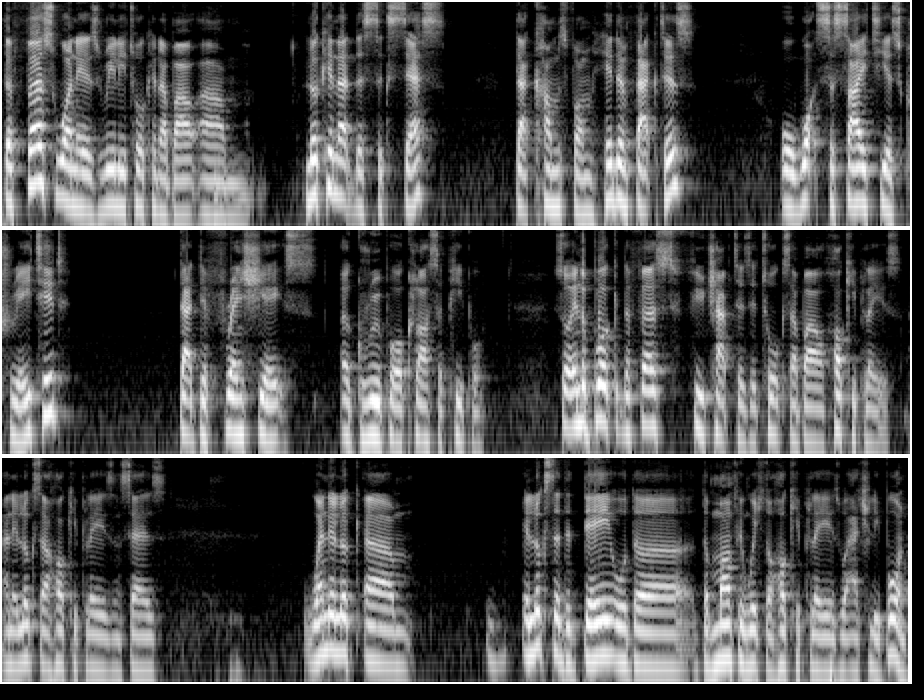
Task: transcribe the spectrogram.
The first one is really talking about um, looking at the success that comes from hidden factors or what society has created that differentiates a group or a class of people. So in the book, the first few chapters, it talks about hockey players and it looks at hockey players and says, when they look um it looks at the day or the the month in which the hockey players were actually born.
